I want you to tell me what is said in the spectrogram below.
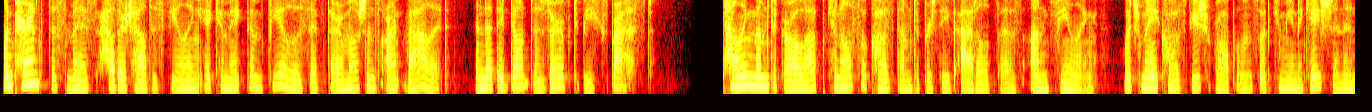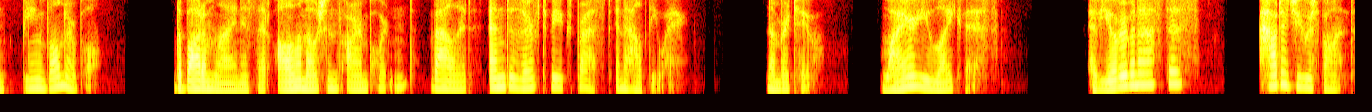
When parents dismiss how their child is feeling, it can make them feel as if their emotions aren't valid and that they don't deserve to be expressed. Telling them to grow up can also cause them to perceive adults as unfeeling, which may cause future problems with communication and being vulnerable. The bottom line is that all emotions are important, valid, and deserve to be expressed in a healthy way. Number two, why are you like this? Have you ever been asked this? How did you respond?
